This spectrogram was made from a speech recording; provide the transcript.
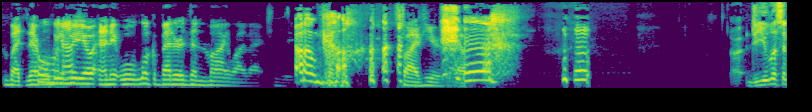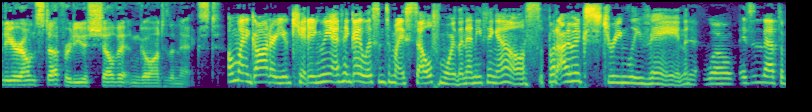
But there Cool will be enough. a video, and it will look better than my live action video oh god. five years ago. Uh, do you listen to your own stuff, or do you just shelve it and go on to the next? oh my god, are you kidding me? I think I listen to myself more than anything else, but I'm extremely vain. Yeah, well, isn't that the?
